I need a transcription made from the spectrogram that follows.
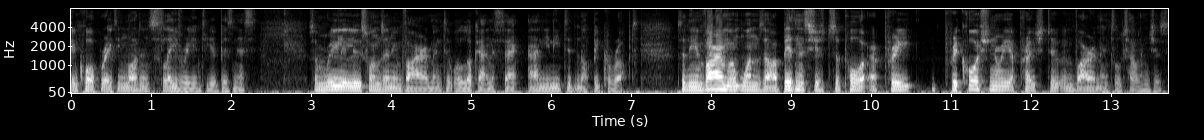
incorporating modern slavery into your business. Some really loose ones on environment that we'll look at in a sec, and you need to not be corrupt. So, the environment ones are business should support a pre precautionary approach to environmental challenges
